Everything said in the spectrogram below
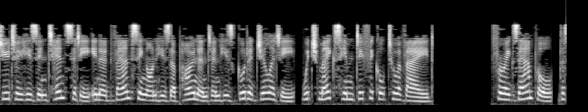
due to his intensity in advancing on his opponent and his good agility, which makes him difficult to evade. For example, the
